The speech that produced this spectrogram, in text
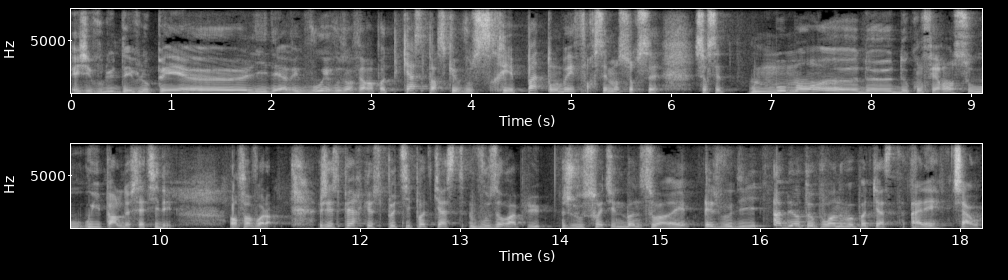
et j'ai voulu développer euh, l'idée avec vous et vous en faire un podcast parce que vous ne serez pas tombé forcément sur ce sur moment euh, de, de, conférence où il parle de cette idée. Enfin voilà, j'espère que ce petit podcast vous aura plu. Je vous souhaite une bonne soirée et je vous dis à bientôt pour un nouveau podcast. Allez, ciao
